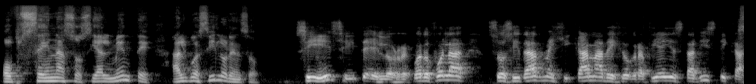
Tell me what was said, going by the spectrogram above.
obscena socialmente. Algo así, Lorenzo. Sí, sí, te lo recuerdo. Fue la Sociedad Mexicana de Geografía y Estadística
